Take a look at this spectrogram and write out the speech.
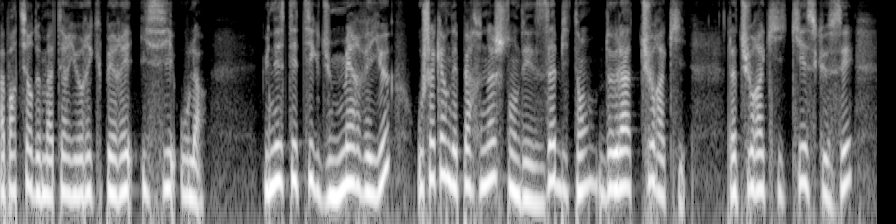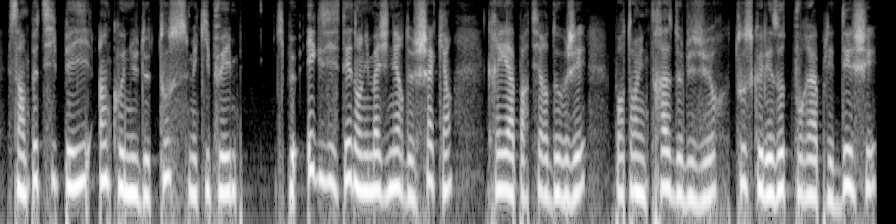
à partir de matériaux récupérés ici ou là. Une esthétique du merveilleux où chacun des personnages sont des habitants de la Turaki. La Turaki, qu'est-ce que c'est? C'est un petit pays inconnu de tous mais qui peut qui peut exister dans l'imaginaire de chacun, créé à partir d'objets portant une trace de l'usure, tout ce que les autres pourraient appeler déchets,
